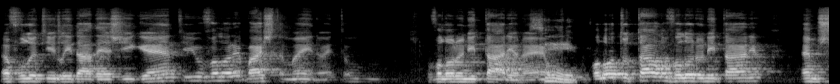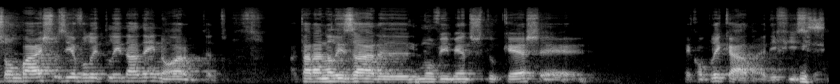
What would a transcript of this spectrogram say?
a volatilidade é gigante e o valor é baixo também, não é? Então, o valor unitário, não é? Sim. O valor total, o valor unitário ambos são baixos e a volatilidade é enorme. Portanto, estar a analisar uh, movimentos do cash é, é complicado, é difícil.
